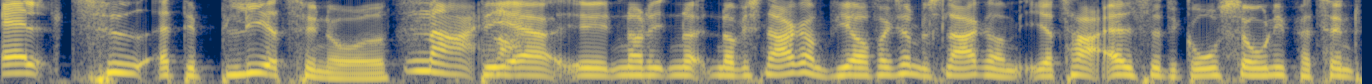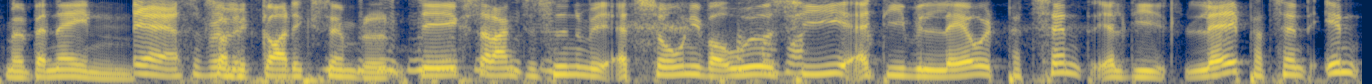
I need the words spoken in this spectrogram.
altid, at det bliver til noget. Nej. Det er, øh, når, det, når, når vi snakker om, vi har for eksempel snakket om, jeg tager altid det gode Sony-patent med bananen. Ja, som et godt eksempel. Det er ikke så lang tid siden, at Sony var ude og sige, at de ville lave et patent, eller de lagde et patent ind,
